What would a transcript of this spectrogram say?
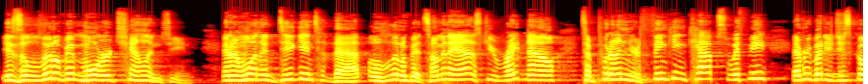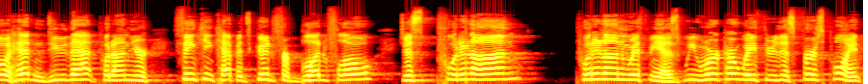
is a little bit more challenging. And I want to dig into that a little bit. So I'm going to ask you right now to put on your thinking caps with me. Everybody just go ahead and do that. Put on your thinking cap. It's good for blood flow. Just put it on. Put it on with me. As we work our way through this first point,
